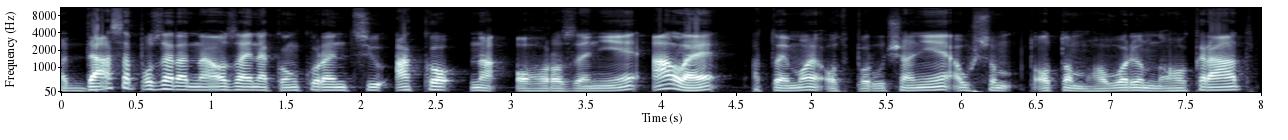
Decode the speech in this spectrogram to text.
Dá sa pozerať naozaj na konkurenciu ako na ohrozenie, ale, a to je moje odporúčanie, a už som o tom hovoril mnohokrát,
